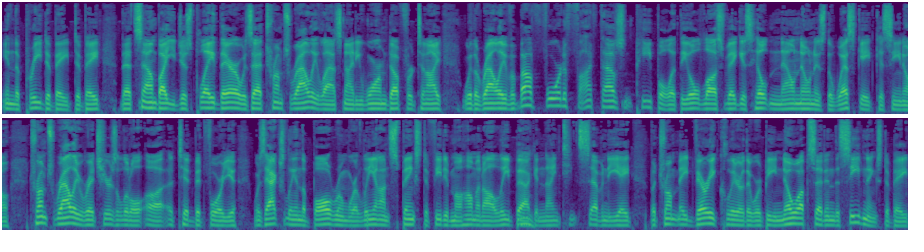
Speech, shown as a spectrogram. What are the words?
in the pre debate debate. That soundbite you just played there was at Trump's rally last night. He warmed up for tonight with a rally of about four to 5,000 people at the old Las Vegas Hilton, now known as the Westgate Casino. Trump's rally, Rich, here's a little uh, a tidbit for you, was actually in the ballroom where Leon Spinks defeated Muhammad Ali back mm. in 1978. But Trump made very clear there would be no upset in this evening's debate,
